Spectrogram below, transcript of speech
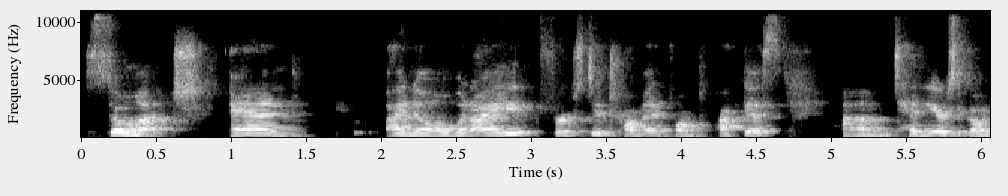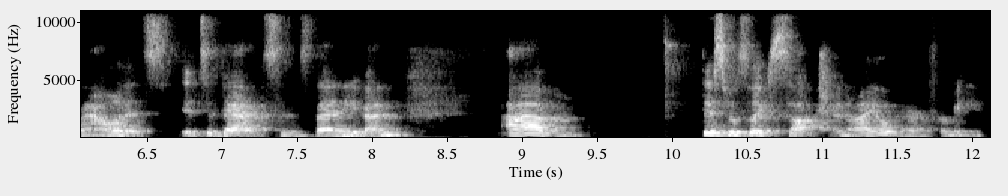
so much. And I know when I first did trauma informed practice um, 10 years ago now, and it's it's advanced since then even. Um, this was like such an eye opener for me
